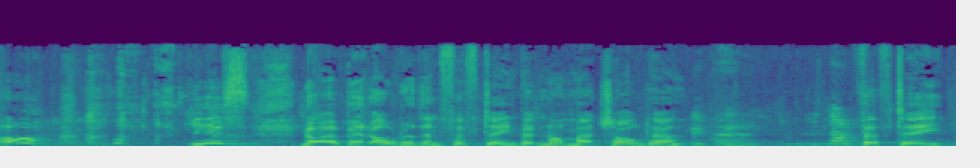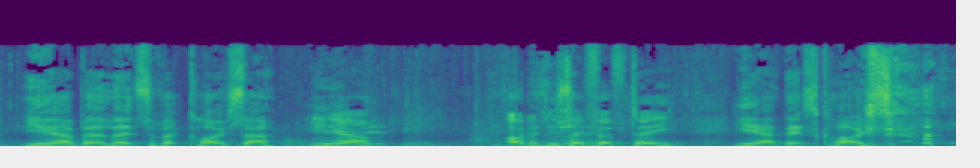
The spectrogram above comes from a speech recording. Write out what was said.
Oh, yes. No, a bit older than 15, but not much older. 50. Yeah, but that's a bit closer. Yeah. Oh, did you say 50? Yeah, that's close.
